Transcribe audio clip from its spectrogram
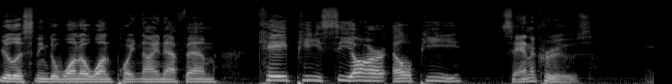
You're listening to 101.9 FM, KPCR LP, Santa Cruz.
